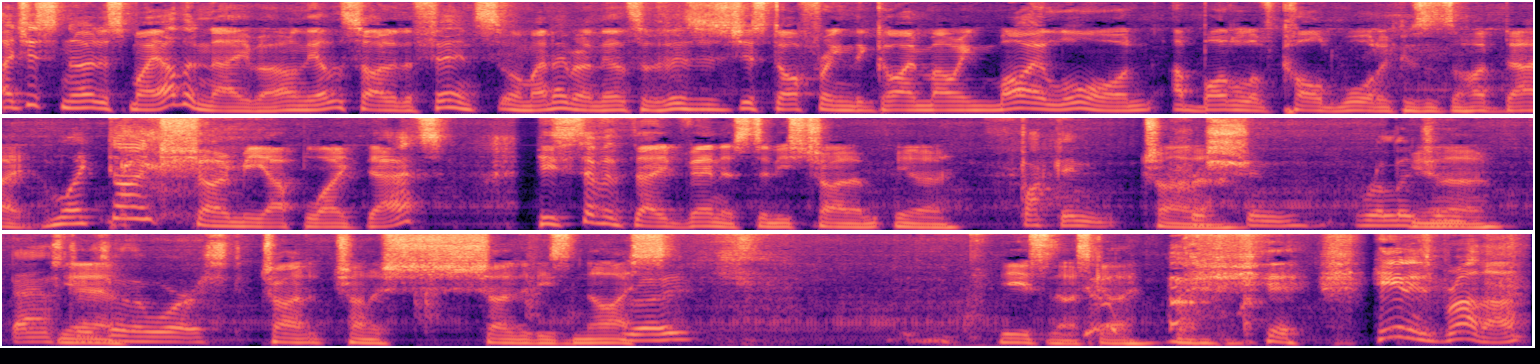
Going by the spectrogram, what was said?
I just noticed my other neighbour on the other side of the fence, or my neighbour on the other side of the fence, is just offering the guy mowing my lawn a bottle of cold water because it's a hot day. I'm like, don't show me up like that. He's Seventh Day Adventist, and he's trying to, you know, Fucking Trying to, Christian religion you know, bastards yeah. are the worst. trying to trying to show that he's nice. Right? He is a nice guy. he and his brother,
